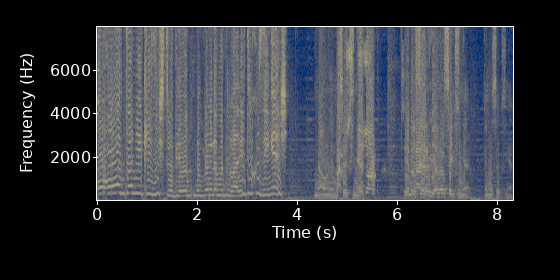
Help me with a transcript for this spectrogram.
Oh, António aqui do estúdio, do programa de rádio, tu cozinhas? Não, eu não sei cozinhar. Eu não sei, eu não sei cozinhar. Eu não sei cozinhar.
